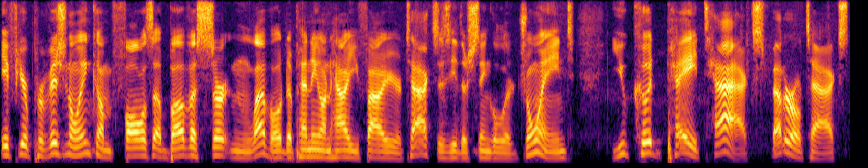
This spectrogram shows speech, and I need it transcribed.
if your provisional income falls above a certain level, depending on how you file your taxes, either single or joint, you could pay tax, federal tax,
